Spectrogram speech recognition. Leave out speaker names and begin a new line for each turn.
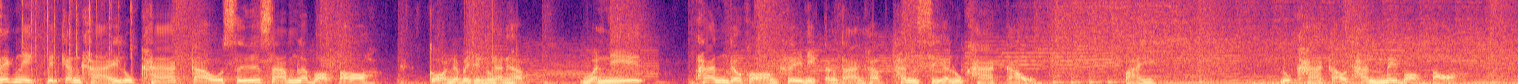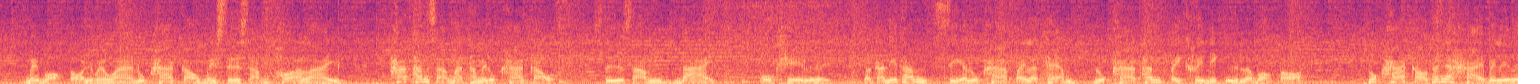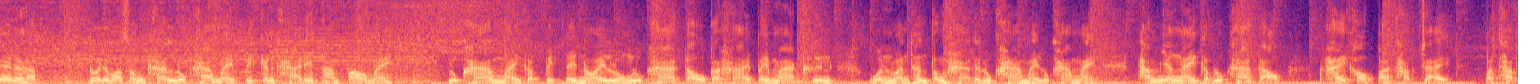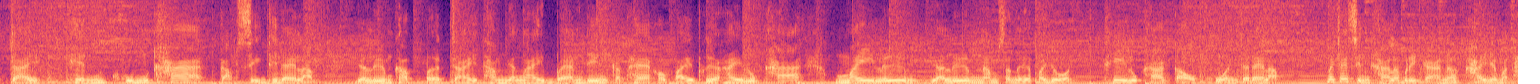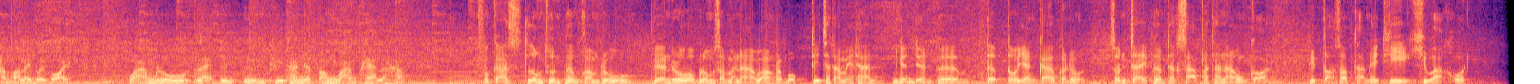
เทคนิคปิดการขายลูกค้าเก่าซื้อซ้ำและบอกต่อ ก่อนจะไปถึงตรงนั้นครับ วันนี้ท่านเจ้าของคลินิกต่างๆครับ ท่านเสียลูกค้าเก่าไป ลูกค้าเก่าท่านไม่บอกต่อ ไม่บอกต่อยังไม่ว่าลูกค้าเก่าไม่ซื้อซ้ำเพราะอะไร ถ้าท่านสามารถทำให้ลูกค้าเก่า ซื้อซ้ำได้โอเคเลยแต่การที่ท่านเสียลูกค้าไปแล้วแถม ลูกค้าท่านไปคลินิกอื่นแล้วบอกต่อ ลูกค้าเก่าท่านจะหายไปเรื่อย ๆ นะครับ โดยเฉพาะสำคัญลูกค้าใหม่ปิดการขายได้ตามเป้าไหม ลูกค้าใหม่ก็ปิดได้น้อยลง ลูกค้าเก่าก็หายไปมากขึ้น วันๆท่านต้องหาแต่ลูกค้าใหม่ลูกค้าใหม่ทำยังไงกับลูกค้าเก่า ให้เขาประทับใจ ประทับใจเห็นคุ้มค่ากับสิ่งที่ได้รับอย่าลืมครับ เปิดใจทำยังไงแบรนดิ้งกระแทกเข้าไปเพื่อให้ลูกค้าไม่ลืม อย่าลืมนำเสนอประโยชน์ที่ลูกค้าเก่าควรจะได้รับ ไม่ใช่สินค้าและบริการนะใครจะมาทำอะไรบ่อยๆ ความรู้และอื่นๆ ที่ท่านจะต้องวางแผนแล้วครับ
โฟกัสลงทุนเพิ่มความรู้ เรียนรู้อบรมสัมมนาวางระบบที่จะทำให้ท่านเงินเดือนเพิ่ม เติบโตอย่างก้าวกระโดด สนใจเพิ่มทักษะพัฒนาองค์กร ติดต่อสอบถามได้ที่ QR Code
